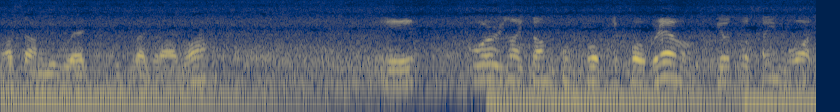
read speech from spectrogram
Nosso amigo Edson vai gravar. E hoje nós estamos com um pouco de problema porque eu estou sem moto.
